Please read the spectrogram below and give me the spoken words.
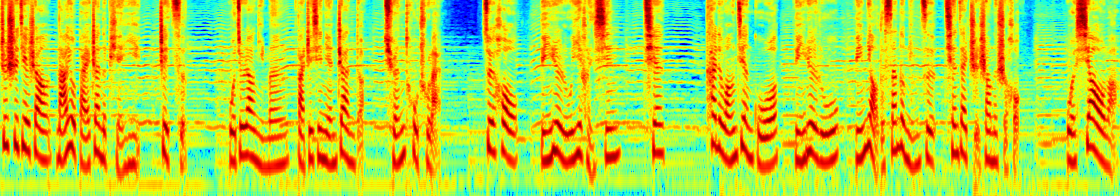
这世界上哪有白占的便宜？这次我就让你们把这些年占的全吐出来。最后，林月如一狠心签，看着王建国、林月如、林鸟的三个名字签在纸上的时候，我笑了。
